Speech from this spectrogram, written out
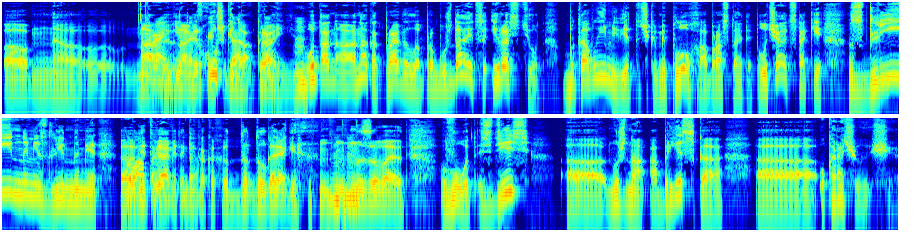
э, э, на, крайне, на верхушке, сказать, да, да, крайне. Да. Вот она, она, как правило, пробуждается и растет. Боковыми веточками плохо обрастает. И получаются такие с длинными, с длинными э, ветвями, такие, да. как их долголяги угу. называют. Вот здесь э, нужна обрезка э, укорачивающая.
